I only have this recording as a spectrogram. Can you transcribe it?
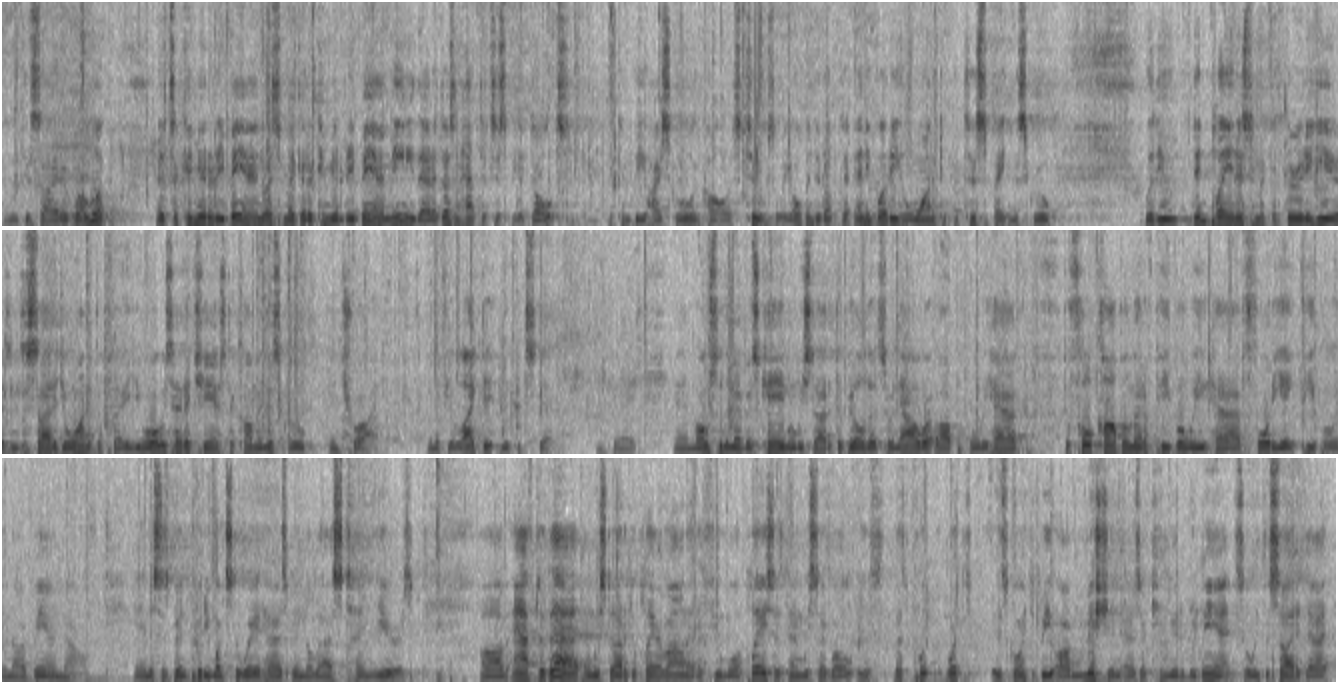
and we decided, well, look, it's a community band. Let's make it a community band, meaning that it doesn't have to just be adults. It can be high school and college too. So we opened it up to anybody who wanted to participate in this group. Whether you didn't play an instrument for 30 years and decided you wanted to play, you always had a chance to come in this group and try. And if you liked it, you could stay. Okay? And most of the members came and we started to build it. So now we're up when we have the full complement of people. We have 48 people in our band now. And this has been pretty much the way it has been the last 10 years. Um, after that, and we started to play around at a few more places, then we said, well, let's, let's put what is going to be our mission as a community band. So we decided that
